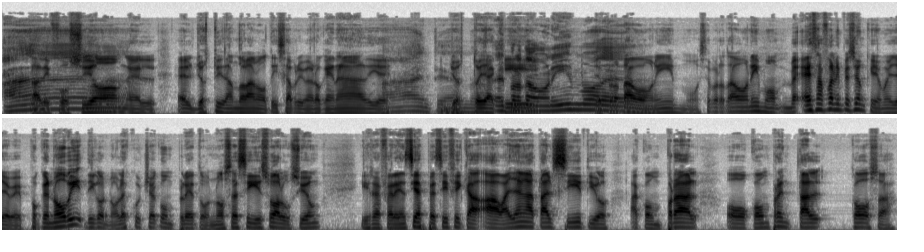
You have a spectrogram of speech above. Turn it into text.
Ah, la difusión, el, el yo estoy dando la noticia primero que nadie. Ah. Yo estoy aquí. El protagonismo El de... protagonismo, ese protagonismo. Esa fue la impresión que yo me llevé. Porque no vi, digo, no lo escuché completo. No sé si hizo alusión y referencia específica a vayan a tal sitio a comprar o compren tal cosa.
